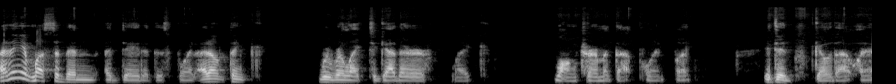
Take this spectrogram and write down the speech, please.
I think it must have been a date at this point. I don't think we were like together like long term at that point but it did go that way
